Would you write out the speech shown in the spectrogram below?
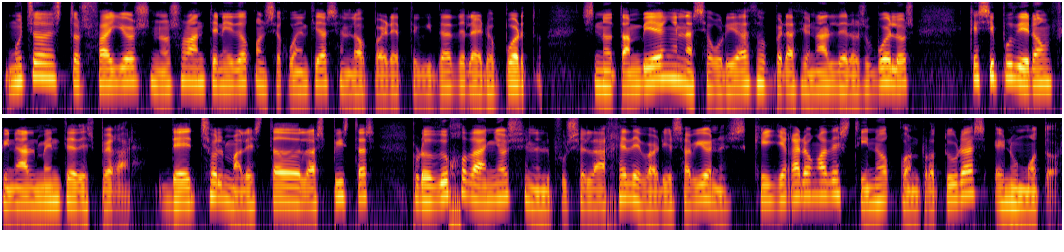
Muchos de estos fallos no solo han tenido consecuencias en la operatividad del aeropuerto, sino también en la seguridad operacional de los vuelos que sí pudieron finalmente despegar. De hecho, el mal estado de las pistas produjo daños en el fuselaje de varios aviones, que llegaron a destino con roturas en un motor.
